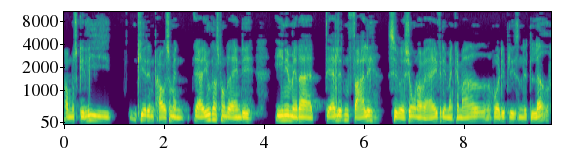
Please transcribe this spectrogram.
Og måske lige giver det en pause, men jeg er i udgangspunktet er egentlig enig med dig, at det er lidt en farlig situation at være i, fordi man kan meget hurtigt blive sådan lidt lad.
